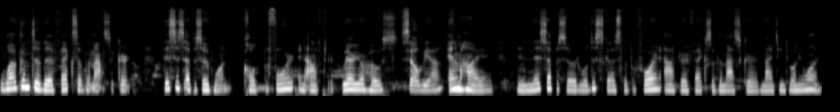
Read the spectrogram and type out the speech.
Welcome to the effects of the massacre. This is episode one, called Before and After. We are your hosts, Sylvia. and Mahaya, and in this episode, we'll discuss the before and after effects of the massacre of 1921.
